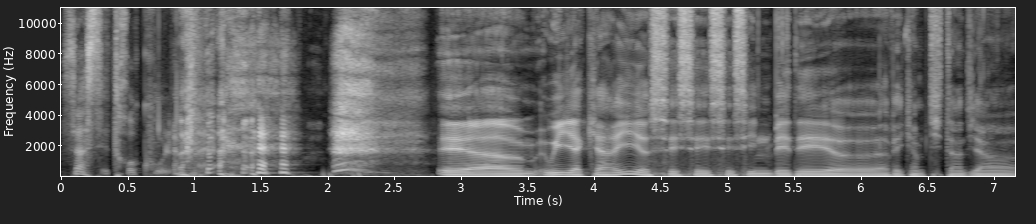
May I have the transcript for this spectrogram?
Ça c'est trop cool. et oui, Yakari c'est une BD avec un petit indien.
